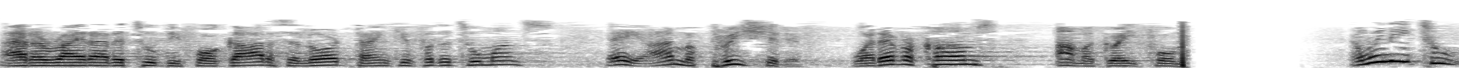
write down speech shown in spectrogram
I had a right attitude before God. I said, Lord, thank you for the two months. Hey, I'm appreciative. Whatever comes, I'm a grateful man. And we need to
